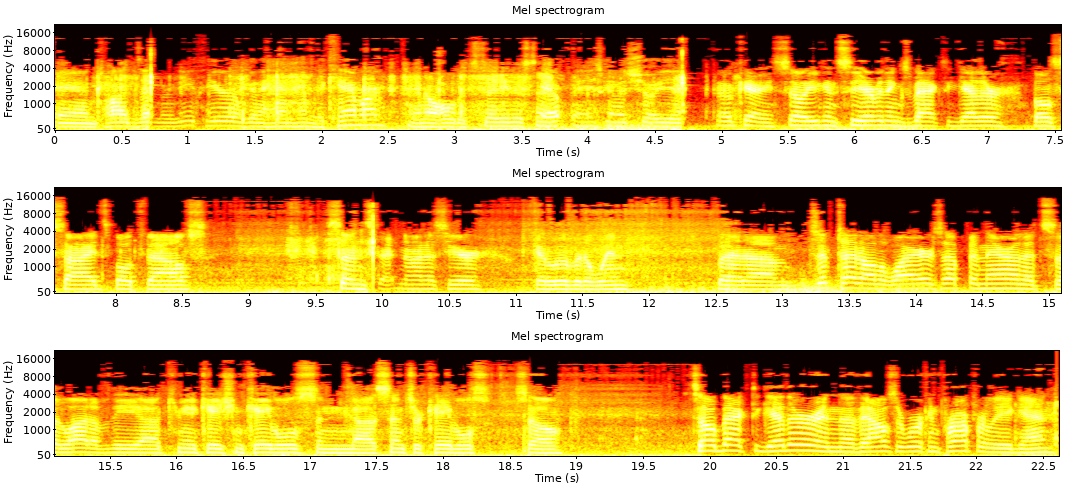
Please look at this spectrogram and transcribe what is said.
And Todd's underneath here. I'm going to hand him the camera. And I'll hold it steady this time. Yep, and he's going to show you. Okay, so you can see everything's back together, both sides, both valves. Sun's setting on us here. Got a little bit of wind. But um, zip tied all the wires up in there. That's a lot of the uh, communication cables and uh, sensor cables. So it's all back together and the valves are working properly again.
